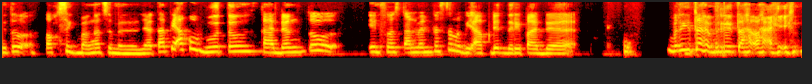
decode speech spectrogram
itu toxic banget sebenarnya tapi aku butuh kadang tuh info tuh lebih update daripada berita-berita lain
